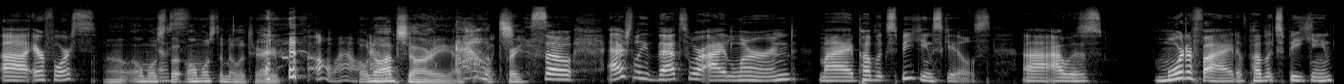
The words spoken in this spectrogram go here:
Uh, Air Force. Uh, almost, Yes. the, almost the military. Oh wow. oh no, I'm sorry. I'm- I'm Ouch. So actually, that's where I learned my public speaking skills. Uh, I was mortified of public speaking.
